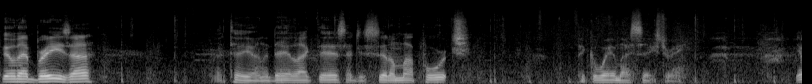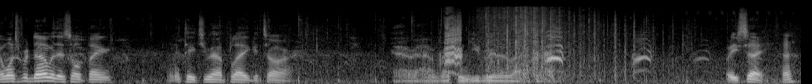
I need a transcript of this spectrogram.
Feel that breeze, huh? I tell you, on a day like this, I just sit on my porch, pick away my six string. Yeah, once we're done with this whole thing, I'm gonna teach you how to play guitar. Yeah, I reckon you'd really like that. What do you say, huh?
